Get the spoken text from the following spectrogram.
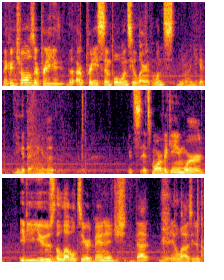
the controls are pretty are pretty simple once you learn once you know you get you get the hang of it. It's it's more of a game where if you use the level to your advantage, that it allows you to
